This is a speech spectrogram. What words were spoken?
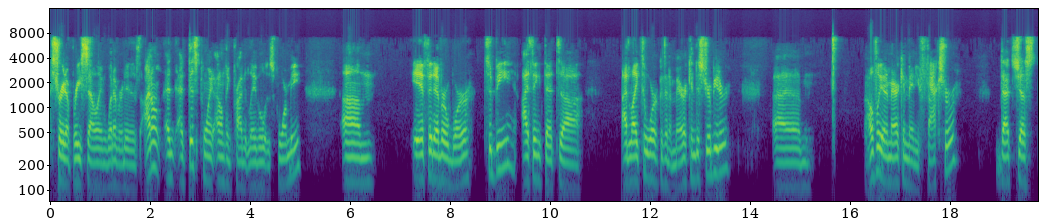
straight up reselling whatever it is i don't at, at this point i don't think private label is for me um if it ever were to be i think that uh I'd like to work with an American distributor, um, hopefully an American manufacturer. That's just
